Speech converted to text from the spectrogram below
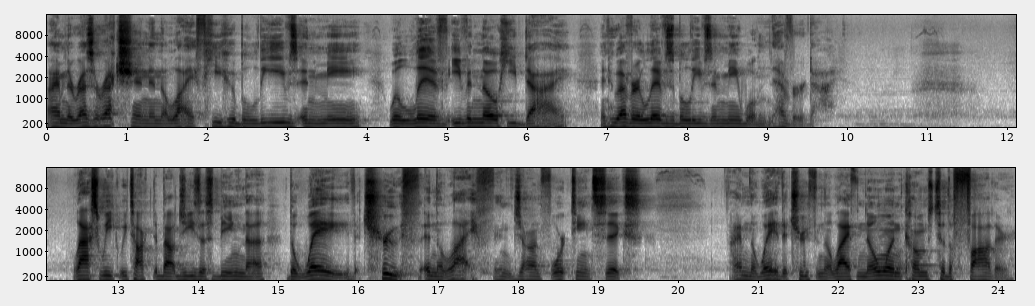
I am the resurrection and the life. He who believes in me will live even though he die. And whoever lives, believes in me, will never die. Last week we talked about Jesus being the, the way, the truth, and the life in John 14, 6. I am the way, the truth, and the life. No one comes to the Father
